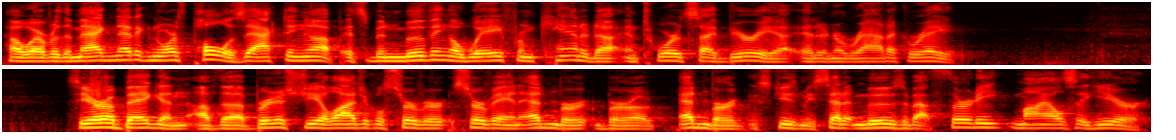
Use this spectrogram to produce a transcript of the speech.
However, the magnetic North Pole is acting up. It's been moving away from Canada and towards Siberia at an erratic rate. Sierra Beggan of the British Geological Survey in Edinburgh, Edinburgh excuse me, said it moves about 30 miles a year.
